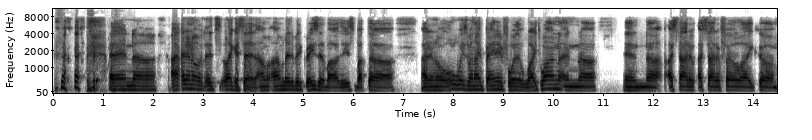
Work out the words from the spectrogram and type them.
and uh, I, don't know. It's like I said, I'm I'm a little bit crazy about this, but uh, I don't know. Always when I painted for the white one, and uh, and uh, I started I started feel like um,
